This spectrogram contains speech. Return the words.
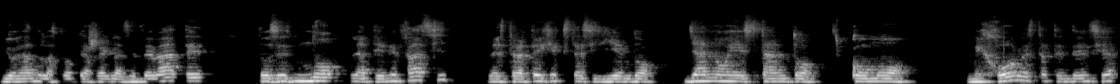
violando las propias reglas del debate. Entonces, no la tiene fácil. La estrategia que está siguiendo ya no es tanto como mejoro esta tendencia,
